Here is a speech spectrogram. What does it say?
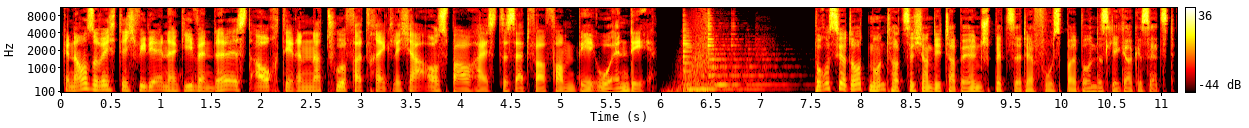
Genauso wichtig wie die Energiewende ist auch deren naturverträglicher Ausbau, heißt es etwa vom BUND. Borussia Dortmund hat sich an die Tabellenspitze der Fußball-Bundesliga gesetzt.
